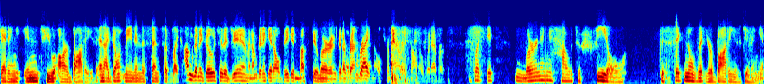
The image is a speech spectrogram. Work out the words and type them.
getting into our bodies. And I don't mean in the sense of like, I'm going to go to the gym and I'm going to get all big and muscular and going to run right. an ultra marathon or whatever. But it's learning how to feel the signals that your body is giving you.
